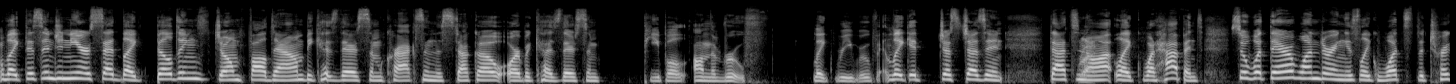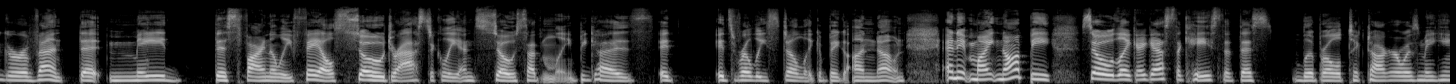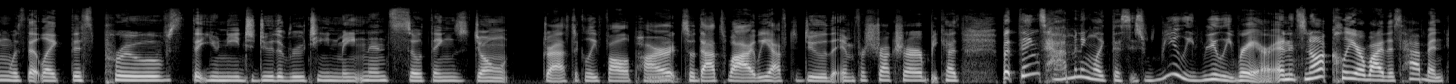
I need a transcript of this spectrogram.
like this engineer said like buildings don't fall down because there's some cracks in the stucco or because there's some people on the roof like re-roof it. Like it just doesn't that's not like what happens. So what they're wondering is like what's the trigger event that made this finally fail so drastically and so suddenly because it it's really still like a big unknown. And it might not be. So like I guess the case that this liberal TikToker was making was that like this proves that you need to do the routine maintenance so things don't drastically fall apart. Mm. So that's why we have to do the infrastructure because but things happening like this is really really rare and it's not clear why this happened.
